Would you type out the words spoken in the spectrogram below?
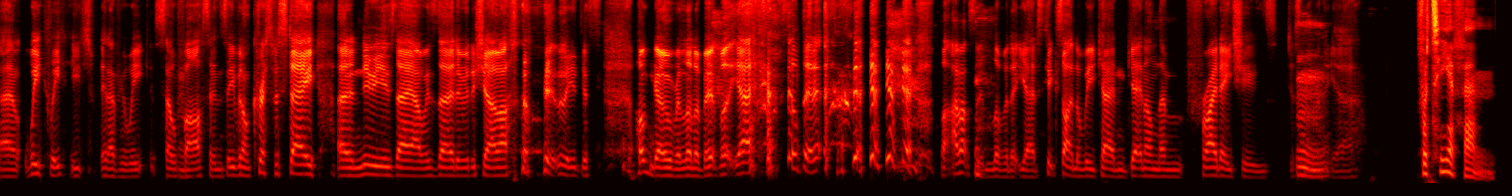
Um, weekly, each in every week so Mm. far. Since even on Christmas Day and New Year's Day, I was there doing the show. Absolutely just hung over a little bit, but yeah, still did it. but I'm absolutely loving it. Yeah, just kickstarting the weekend, getting on them Friday tunes. Just Mm. it. Yeah. For TFM,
